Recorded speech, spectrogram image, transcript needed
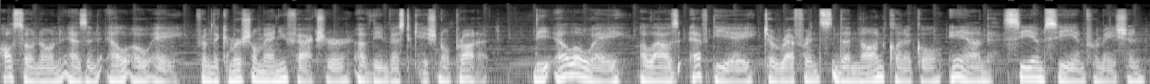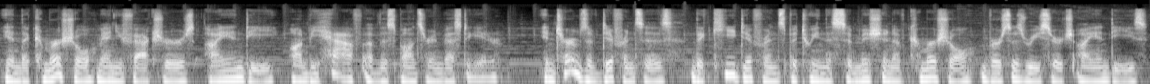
also known as an LOA, from the commercial manufacturer of the investigational product. The LOA allows FDA to reference the non clinical and CMC information in the commercial manufacturer's IND on behalf of the sponsor investigator. In terms of differences, the key difference between the submission of commercial versus research INDs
